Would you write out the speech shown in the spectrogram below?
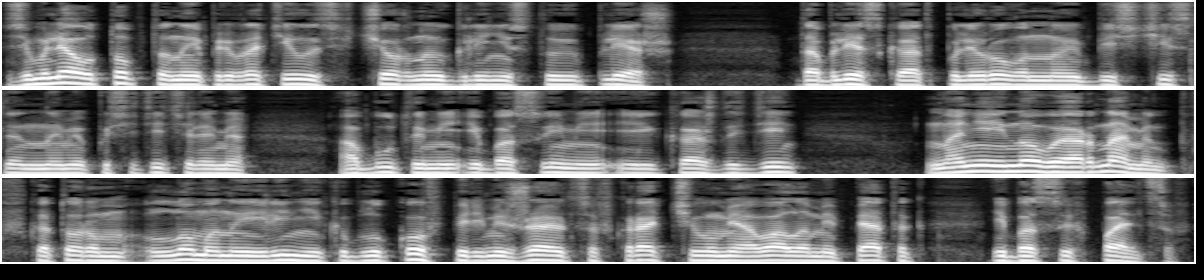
земля утоптана и превратилась в черную глинистую плешь, до блеска отполированную бесчисленными посетителями, обутыми и босыми, и каждый день на ней новый орнамент, в котором ломаные линии каблуков перемежаются вкрадчивыми овалами пяток и босых пальцев.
